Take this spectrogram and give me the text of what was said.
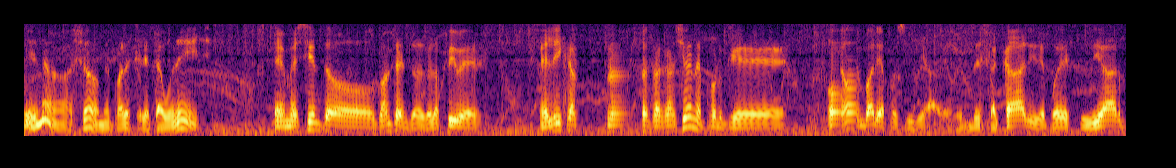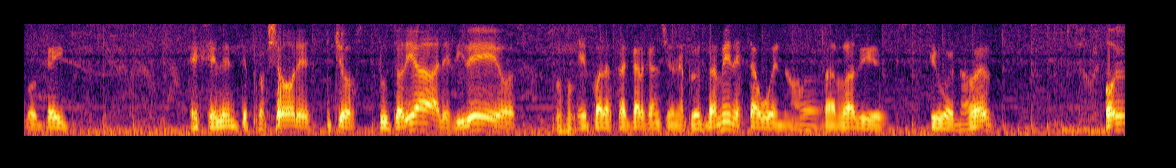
No, yo me parece que está buenísimo. Eh, me siento contento de que los pibes elijan nuestras canciones porque hay varias posibilidades de sacar y de poder estudiar porque hay excelentes profesores, muchos tutoriales, videos eh, para sacar canciones, pero también está bueno agarrar y decir, bueno, a ver, hoy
